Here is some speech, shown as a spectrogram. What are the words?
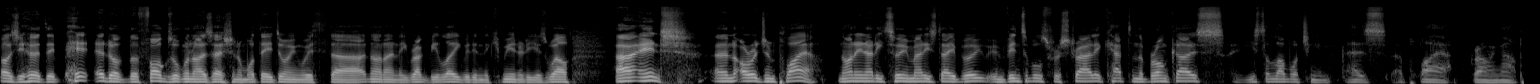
as you heard, the head of the Fogs organisation and what they're doing with uh, not only rugby league but in the community as well, uh, and an Origin player. 1982 made his debut, Invincibles for Australia, captain the Broncos. I used to love watching him as a player growing up.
